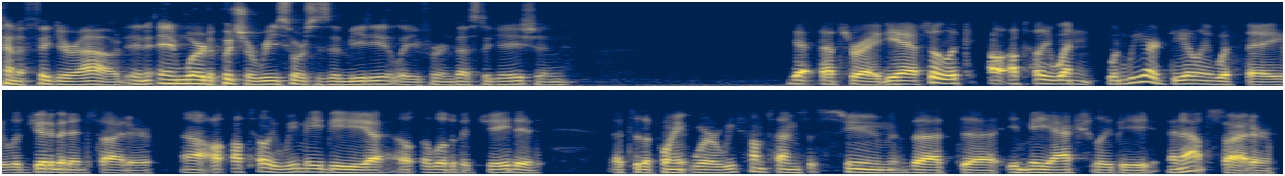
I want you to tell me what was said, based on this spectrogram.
kind of figure out and, and where to put your resources immediately for investigation. Yeah, that's right. Yeah. So look, I'll, I'll, tell you when when we are dealing with a legitimate insider, uh, I'll, I'll, tell you we may be a, a little bit jaded uh, to the point where we sometimes assume that uh, it may actually be an outsider.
